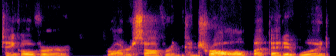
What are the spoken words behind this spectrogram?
take over broader sovereign control, but that it would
